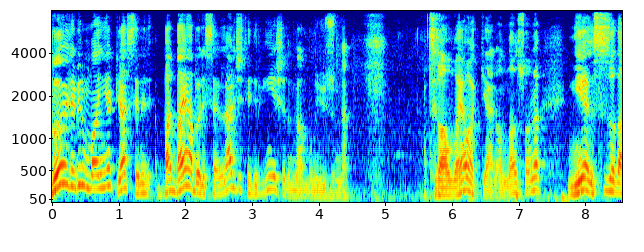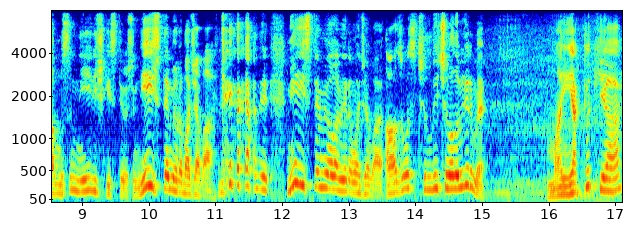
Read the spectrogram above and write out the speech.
Böyle bir manyak ya seni bayağı böyle senelerce tedirgin yaşadım ben bunun yüzünden. Travmaya bak yani. Ondan sonra niye ıssız adam mısın? Niye ilişki istemiyorsun? Niye istemiyorum acaba? yani niye istemiyor olabilirim acaba? Ağzıma sıçıldığı için olabilir mi? Manyaklık ya.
